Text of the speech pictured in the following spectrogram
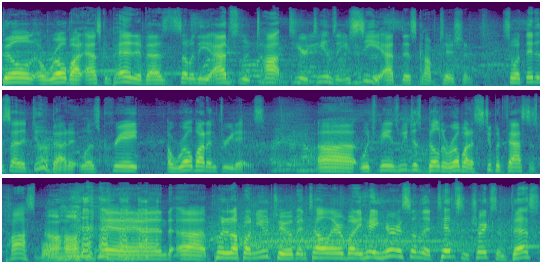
build a robot as competitive as some of the absolute top tier teams that you see at this competition. So what they decided to do about it was create a robot in three days, uh, which means we just build a robot as stupid fast as possible and uh, put it up on YouTube and tell everybody, hey, here are some of the tips and tricks and best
